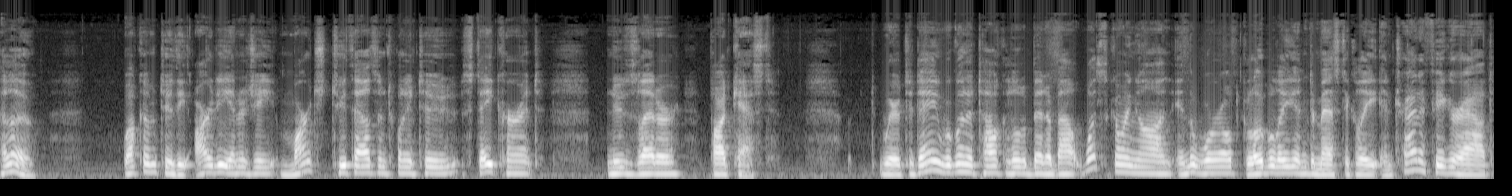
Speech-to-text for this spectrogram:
Hello. Welcome to the RD Energy March 2022 Stay Current newsletter podcast, where today we're going to talk a little bit about what's going on in the world globally and domestically and try to figure out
